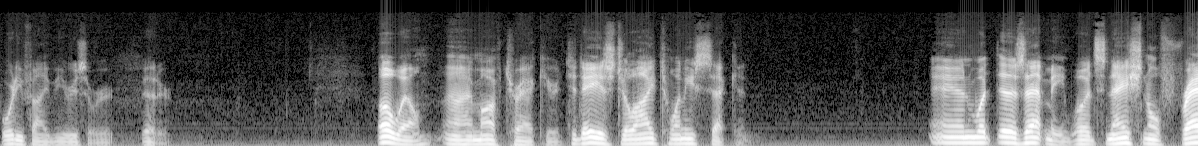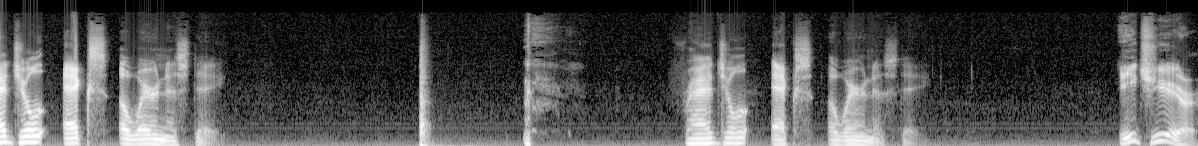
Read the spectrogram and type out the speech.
45 years or better. Oh well, I'm off track here. Today is July 22nd. And what does that mean? Well, it's National Fragile X Awareness Day. Fragile X Awareness Day. Each year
